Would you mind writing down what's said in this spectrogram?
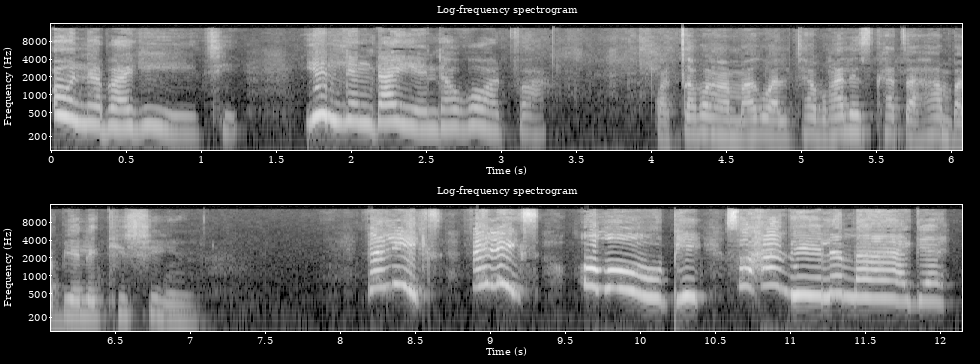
onabakithi yini lengidayenda kodwa kwacabanga make walithabo ngalesikhathi ahamba buyele ekhishini Felix, Felix, ukuphi? Sohambile make.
